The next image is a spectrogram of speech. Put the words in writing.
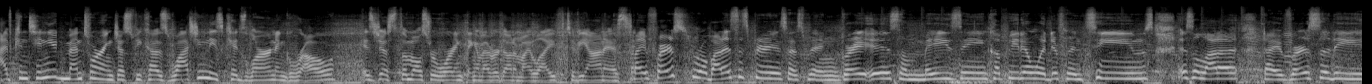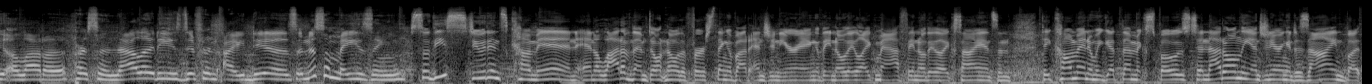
I've continued mentoring just because watching these kids learn and grow is just the most rewarding thing I've ever done in my life, to be honest. My first robotics experience has been great. It's amazing competing with different teams. It's a lot of diversity, a lot of personalities, different ideas, and it's amazing. So these students come in, and a lot of them don't know the first thing about engineering. They know they like math, they know they like science, and they come in and we get them exposed to not only engineering and design, but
